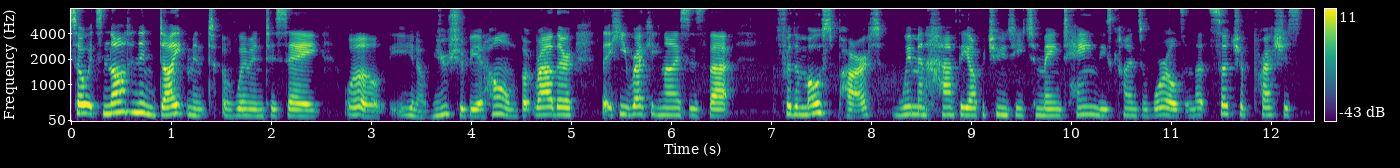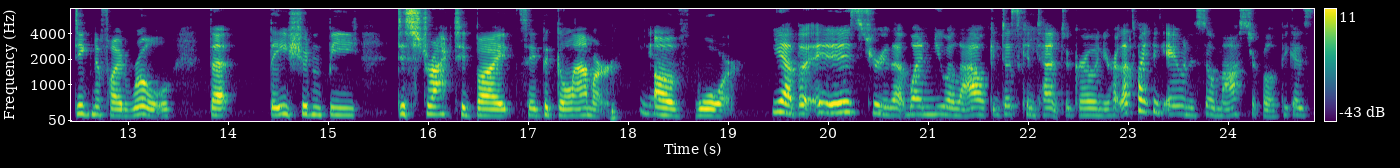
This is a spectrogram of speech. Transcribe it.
so it's not an indictment of women to say, well, you know, you should be at home, but rather that he recognizes that for the most part, women have the opportunity to maintain these kinds of worlds, and that's such a precious, dignified role that they shouldn't be distracted by, say, the glamour of war. Yeah, but it is true that when you allow discontent to grow in your heart, that's why I think Eowyn is so masterful because,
